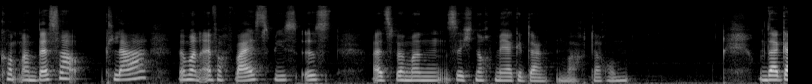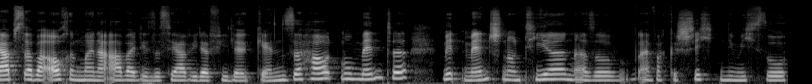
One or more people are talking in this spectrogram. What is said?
kommt man besser klar, wenn man einfach weiß, wie es ist, als wenn man sich noch mehr Gedanken macht darum. Und da gab es aber auch in meiner Arbeit dieses Jahr wieder viele Gänsehautmomente mit Menschen und Tieren, also einfach Geschichten, die mich so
